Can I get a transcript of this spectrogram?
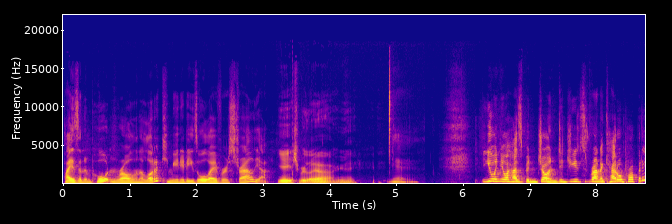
plays an important role in a lot of communities all over Australia. yes, they are. Yeah. Yeah. You and your husband John, did you run a cattle property?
